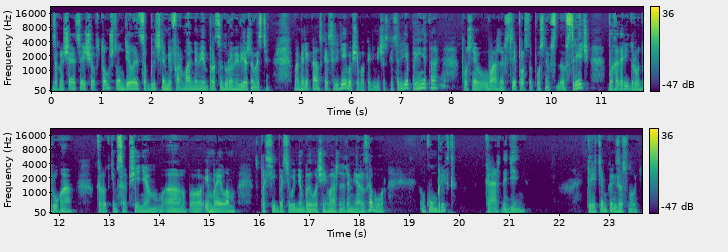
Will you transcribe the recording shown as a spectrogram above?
заключается еще в том, что он делает с обычными формальными процедурами вежливости. В американской среде и вообще в академической среде принято после важных встреч, просто после встреч благодарить друг друга коротким сообщением, а, имейлом. Спасибо, сегодня был очень важный для меня разговор. Гумбрихт каждый день, перед тем, как заснуть,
